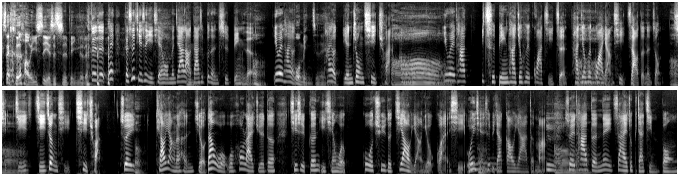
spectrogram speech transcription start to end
所以 和好仪式也是吃冰，对不对？对对对。可是其实以前我们家老大是不能吃冰的，嗯、因为他有过敏之类的，他有严重气喘哦，因为他。一吃冰，他就会挂急诊，他就会挂氧气罩的那种气急急症期气喘，所以调养了很久。但我我后来觉得，其实跟以前我过去的教养有关系。我以前是比较高压的嘛，嗯、所以他的内在就比较紧绷，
